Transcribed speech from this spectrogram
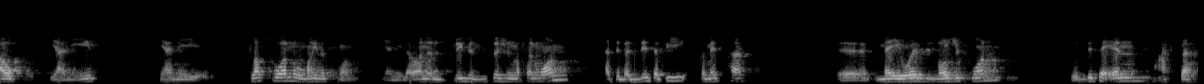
output يعني إيه؟ يعني plus 1 و minus 1 يعني لو أنا ال previous decision مثلا 1 هتبقى ال data P قيمتها ما يوازي logic 1 وال data N عكسها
